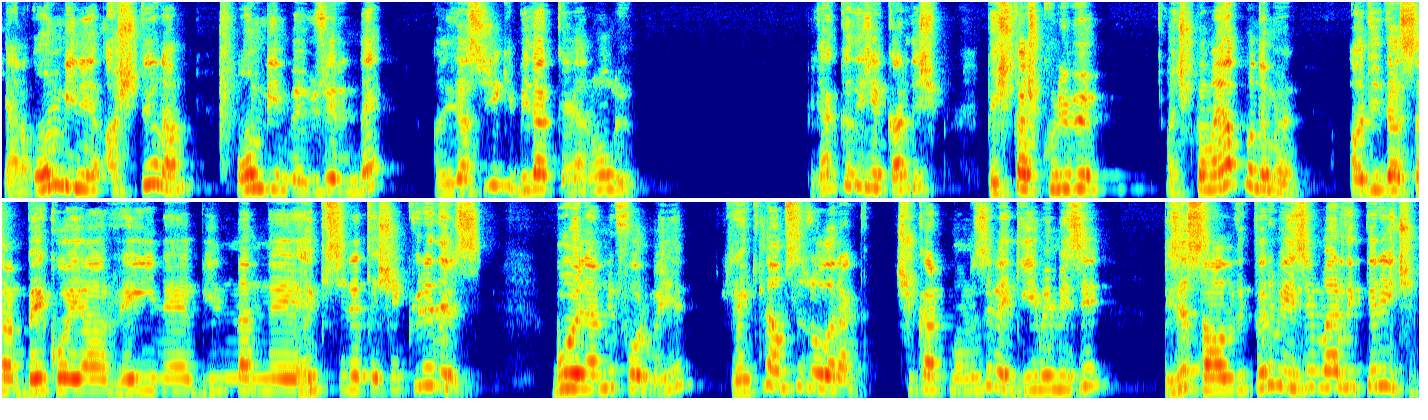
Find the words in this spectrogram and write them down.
Yani 10 bini aştığın an 10 bin ve üzerinde Adidas diyecek ki bir dakika ya ne oluyor? Bir dakika diyecek kardeşim. Beşiktaş kulübü açıklama yapmadı mı? Adidas'a, Beko'ya, Reyne bilmem ne hepsine teşekkür ederiz. Bu önemli formayı reklamsız olarak çıkartmamızı ve giymemizi bize sağladıkları ve izin verdikleri için.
